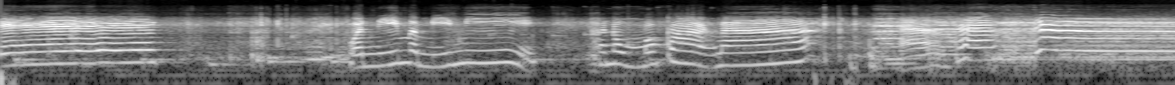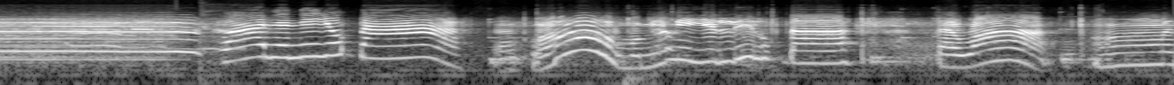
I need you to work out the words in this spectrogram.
ด็กวันนี้มามีมี ขนมมาฝากนะว้าวเยลลี่ลูกตา ว้าวมามีมีเยลลี่ลูกตา แต่ว่ามัน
